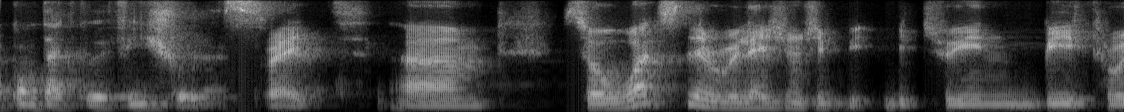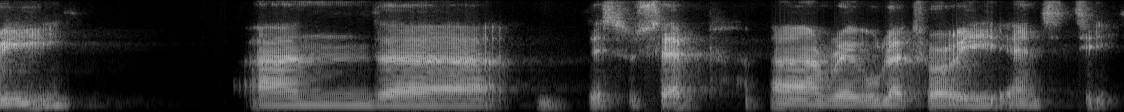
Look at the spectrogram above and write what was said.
contact with insurance. Great. Um, so, what's the relationship be- between B3 and uh, the SUSEP uh, regulatory entity?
